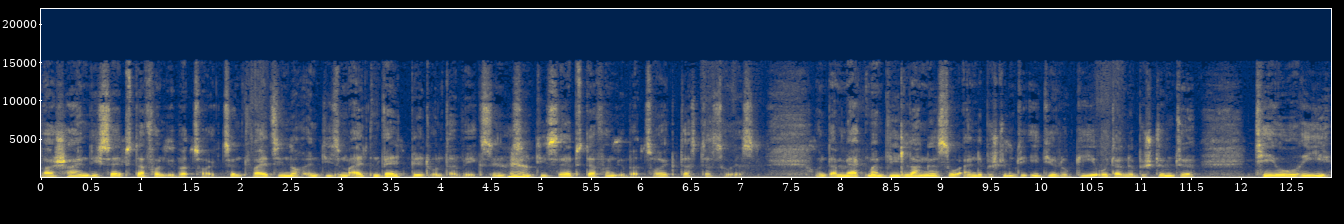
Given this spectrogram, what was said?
wahrscheinlich selbst davon überzeugt sind, weil sie noch in diesem alten Weltbild unterwegs sind, ja. sind die selbst davon überzeugt, dass das so ist. Und da merkt man, wie lange so eine bestimmte Ideologie oder eine bestimmte Theorie,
